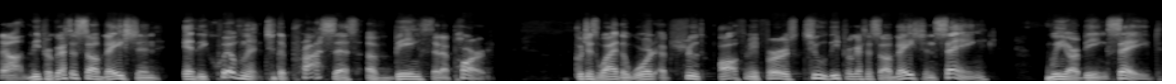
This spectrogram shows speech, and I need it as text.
Now, the progressive salvation is equivalent to the process of being set apart, which is why the word of truth often refers to the progressive salvation, saying, We are being saved.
